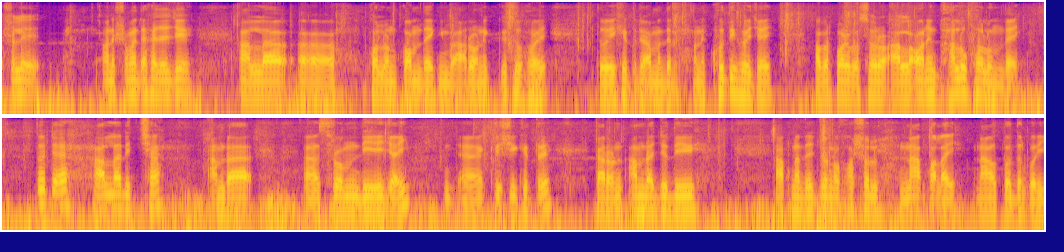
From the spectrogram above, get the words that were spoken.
আসলে অনেক সময় দেখা যায় যে আল্লাহ ফলন কম দেয় কিংবা আরও অনেক কিছু হয়, তো এই ক্ষেত্রে আমাদের অনেক ক্ষতি হয়ে যায়। আবার পরের বছর আল্লাহ অনেক ভালো ফলন দেয়। তো এটা আল্লাহর ইচ্ছা, আমরা শ্রম দিয়ে যাই কৃষিক্ষেত্রে কারণ আমরা যদি আপনাদের জন্য ফসল না ফলাই না উৎপাদন করি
